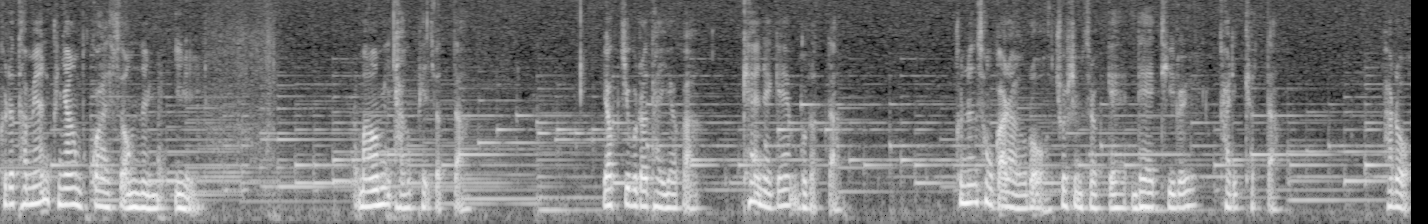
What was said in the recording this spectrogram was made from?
그렇다면 그냥 묵고 할 수 없는 일. 마음이 다급해졌다. 옆집으로 달려가 켄에게 물었다. 그는 손가락으로 조심스럽게 내 뒤를 가리켰다. 바로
